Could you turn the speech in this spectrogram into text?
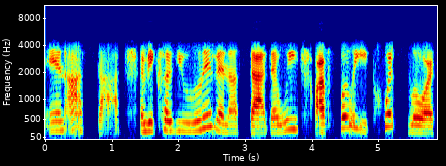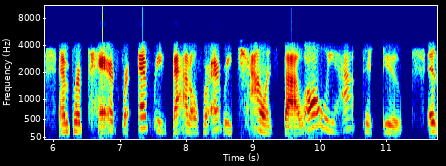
in us, God. And because you live in us, God, that we are fully equipped, Lord, and prepared for every battle, for every challenge, God. All we have to do is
